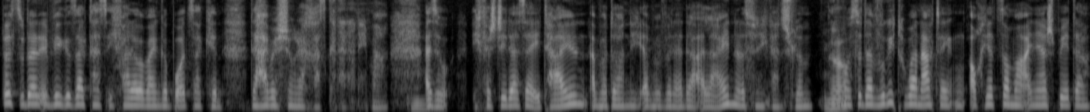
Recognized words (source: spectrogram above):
dass du dann irgendwie gesagt hast, ich fahre über meinen Geburtstag hin. Da habe ich schon gedacht, das kann er doch nicht machen. Mhm. Also ich verstehe, dass er Italien, aber doch nicht, aber wenn er da alleine, das finde ich ganz schlimm. Ja. Ich musste da wirklich drüber nachdenken, auch jetzt nochmal ein Jahr später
